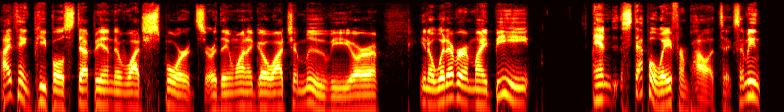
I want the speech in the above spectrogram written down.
I think people step in to watch sports or they want to go watch a movie or you know, whatever it might be and step away from politics. I mean,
